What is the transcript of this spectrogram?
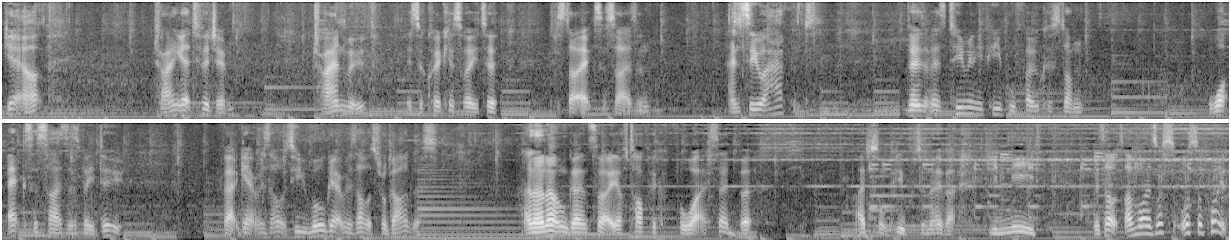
Get up, try and get to the gym, try and move. It's the quickest way to, to start exercising and see what happens. There's, there's too many people focused on what exercises they do that get results. You will get results regardless. And I know I'm going slightly off topic for what I said, but I just want people to know that you need results. Otherwise, what's, what's the point?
